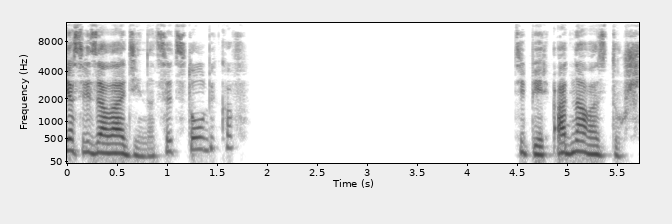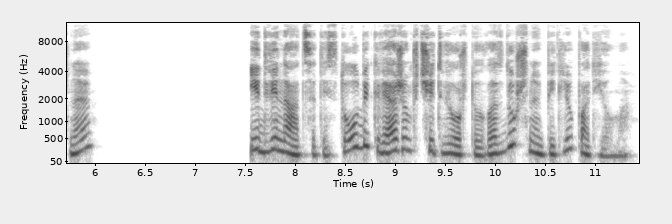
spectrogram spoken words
Я связала 11 столбиков. Теперь одна воздушная. И 12 столбик вяжем в четвертую воздушную петлю подъема.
